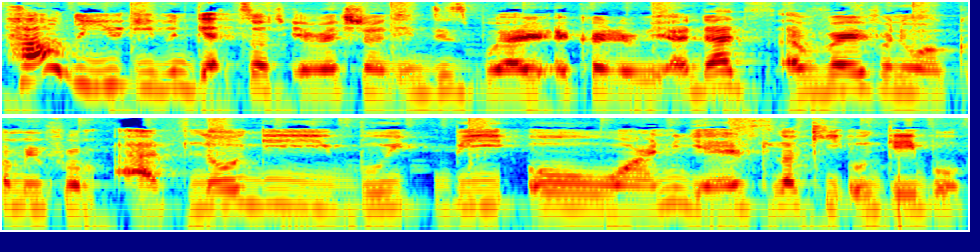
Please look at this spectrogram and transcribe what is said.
How do you even get such erection in this Buhari economy? And that's a very funny one coming from at Logi B01. Yes, Lucky Ogebo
